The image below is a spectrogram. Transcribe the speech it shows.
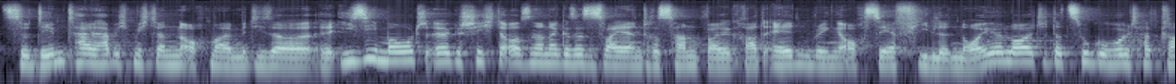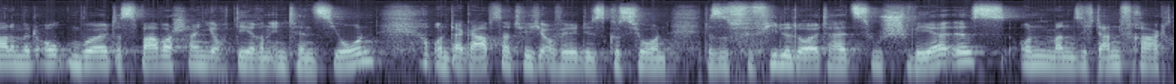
zu dem Teil habe ich mich dann auch mal mit dieser äh, Easy Mode-Geschichte auseinandergesetzt. Es war ja interessant, weil gerade Elden Ring auch sehr viele neue Leute dazugeholt hat, gerade mit Open World. Das war wahrscheinlich auch deren Intention. Und da gab es natürlich auch wieder Diskussion, dass es für viele Leute halt zu schwer ist und man sich dann fragt,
